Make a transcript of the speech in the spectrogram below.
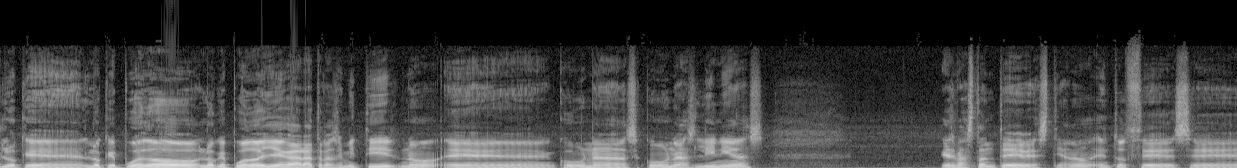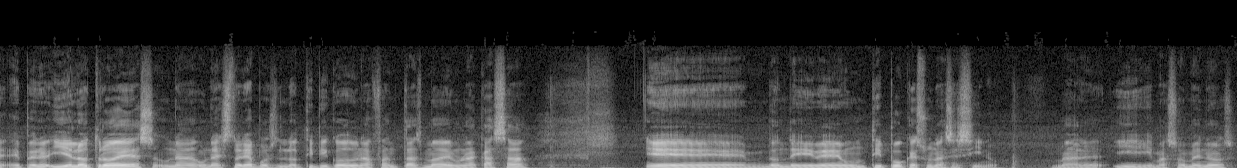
Lo que, lo que puedo lo que puedo llegar a transmitir no eh, con unas con unas líneas es bastante bestia no entonces eh, pero y el otro es una, una, historia pues lo típico de una fantasma en una casa eh, donde vive un tipo que es un asesino vale y más o menos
